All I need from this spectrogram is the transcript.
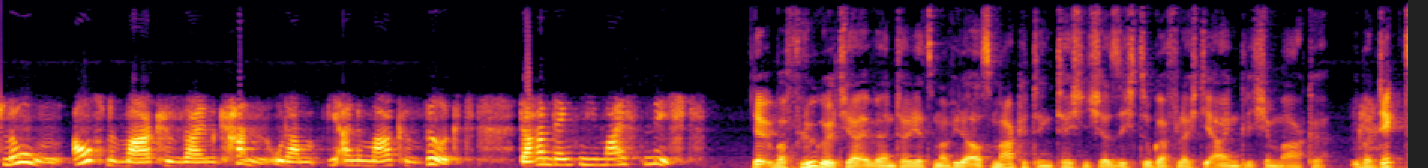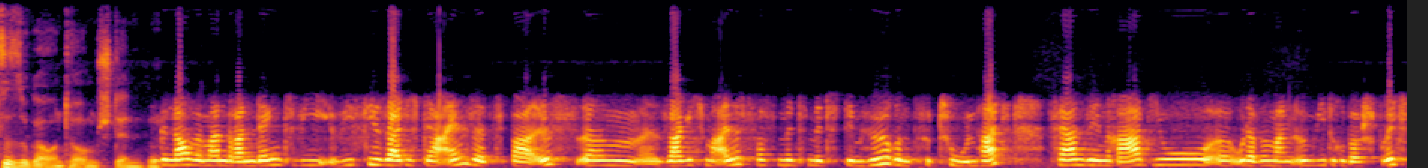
Slogan auch eine Marke sein kann oder wie eine Marke wirkt, daran denken die meisten nicht. Ja, überflügelt ja eventuell jetzt mal wieder aus marketingtechnischer Sicht sogar vielleicht die eigentliche Marke. Überdeckt sie sogar unter Umständen. Genau, wenn man dran denkt, wie, wie vielseitig der einsetzbar ist, ähm, sage ich mal, alles, was mit, mit dem Hören zu tun hat, Fernsehen, Radio äh, oder wenn man irgendwie drüber spricht,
